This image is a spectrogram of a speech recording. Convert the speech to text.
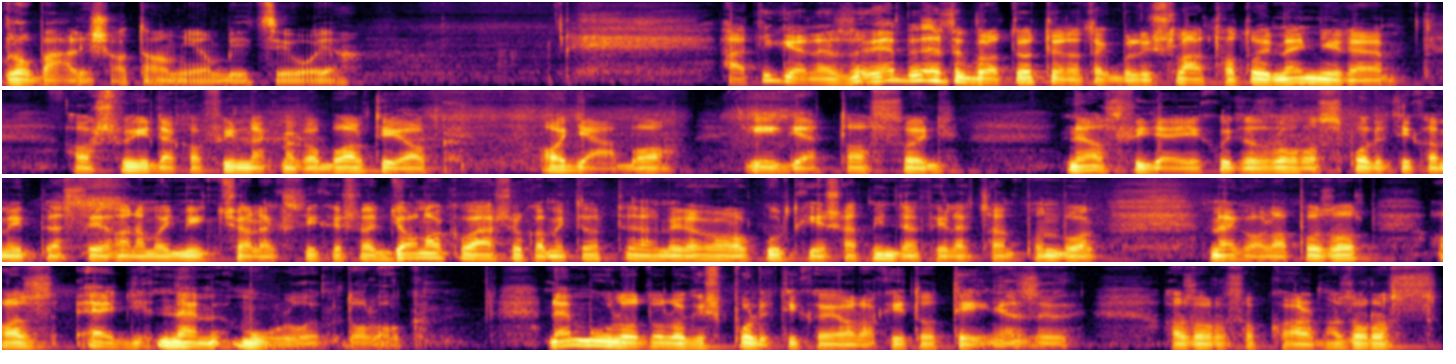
globális hatalmi ambíciója. Hát igen, ez, ezekből a történetekből is látható, hogy mennyire a svédek, a finnek meg a baltiak agyába égett az, hogy ne azt figyeljék, hogy az orosz politika mit beszél, hanem hogy mit cselekszik, és a gyanakvások, ami történelmére alakult ki, és hát mindenféle szempontból megalapozott, az egy nem múló dolog. Nem múló dolog és politikai alakító tényező az oroszokkal, az orosz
